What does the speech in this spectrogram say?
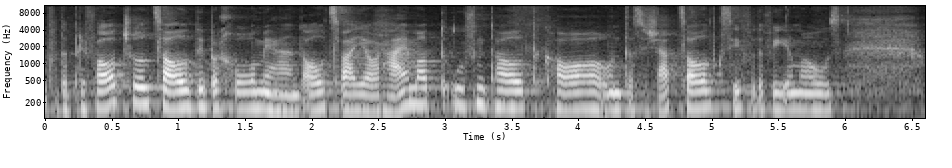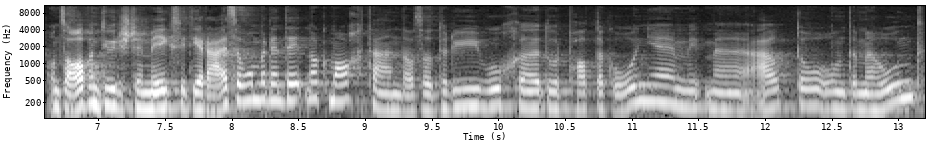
von der Privatschule zahlt bekommen. Wir hatten alle zwei Jahre Heimataufenthalt gehabt und das war auch zahlt von der Firma aus. Und das Abenteuer war mehr die Reise, die wir dann dort noch gemacht haben. Also drei Wochen durch Patagonien mit einem Auto und einem Hund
